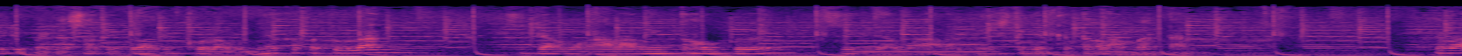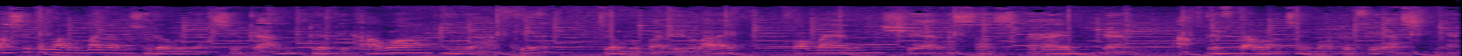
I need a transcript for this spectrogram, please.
jadi pada saat itu Argo Lawunya kebetulan sedang mengalami trouble sehingga mengalami sedikit keterlambatan Terima kasih teman-teman yang sudah menyaksikan dari awal hingga akhir. Jangan lupa di like, comment, share, subscribe, dan aktifkan lonceng notifikasinya.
